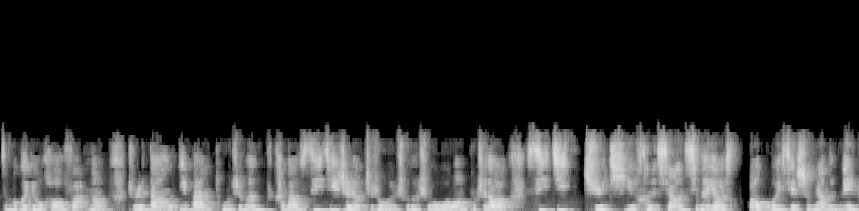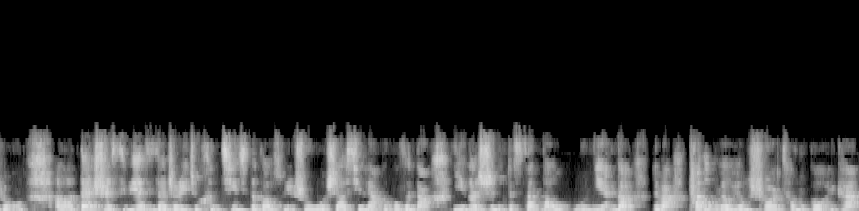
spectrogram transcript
怎么个友好法呢？就是当一般同学们看到 CG 这样这种文书的时候，往往不知道 CG 具体很详细的要包括一些什么样的内容呃，但是 CBS 在这里就很清晰的告诉你说，我是要写两个部分的，一个是你的三到五。年的，对吧？他都没有用 short term goal，你看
